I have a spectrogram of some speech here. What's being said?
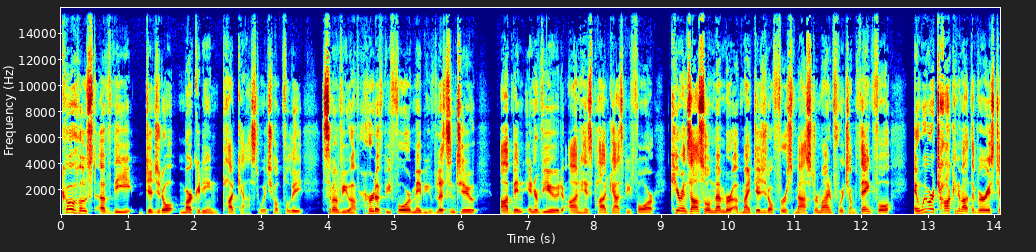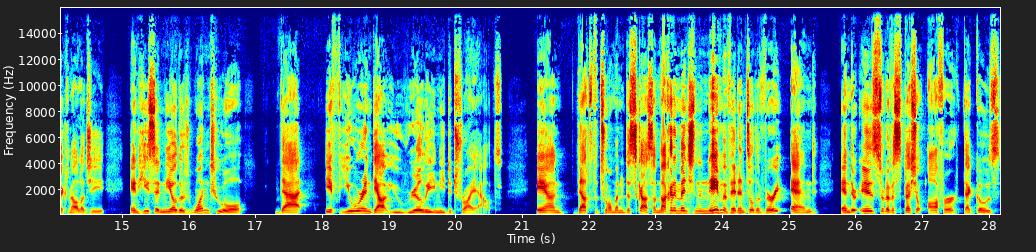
co host of the Digital Marketing Podcast, which hopefully some of you have heard of before, maybe you've listened to. I've been interviewed on his podcast before. Kieran's also a member of my Digital First Mastermind, for which I'm thankful. And we were talking about the various technology. And he said, Neal, there's one tool that if you were in doubt, you really need to try out. And that's the tool I'm going to discuss. I'm not going to mention the name of it until the very end. And there is sort of a special offer that goes,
